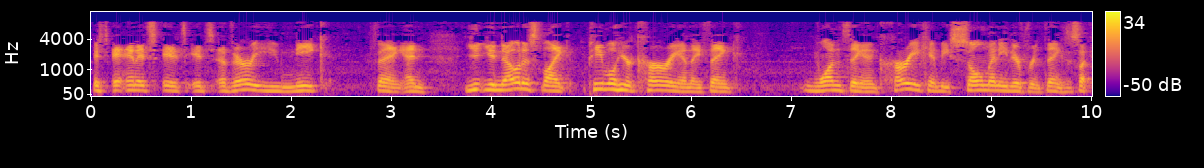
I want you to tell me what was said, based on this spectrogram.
It's, and it's it's it's a very unique thing. And you, you notice like people hear curry and they think one thing, and curry can be so many different things. It's like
